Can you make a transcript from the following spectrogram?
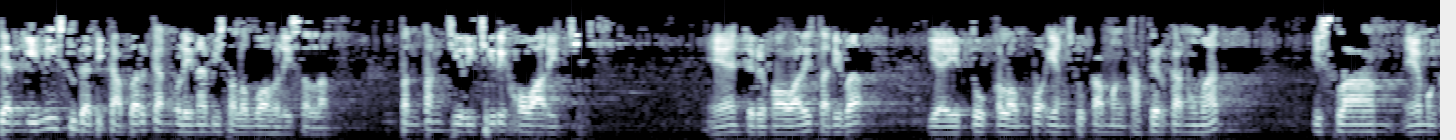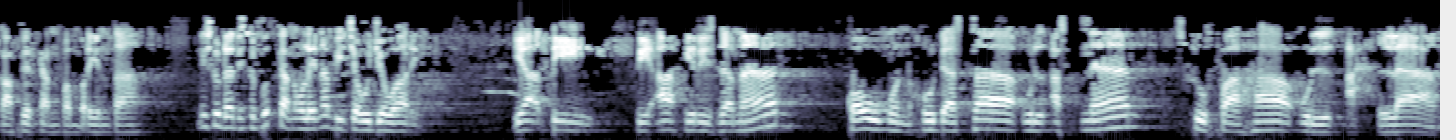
dan ini sudah dikabarkan oleh Nabi Shallallahu Alaihi Wasallam tentang ciri-ciri khawarij. Ya, ciri khawarij tadi Pak, yaitu kelompok yang suka mengkafirkan umat Islam, ya mengkafirkan pemerintah. Ini sudah disebutkan oleh Nabi jauh-jauh hari. Ya'ti fi akhir zaman qaumun hudasaul asnan sufahaul ahlam.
